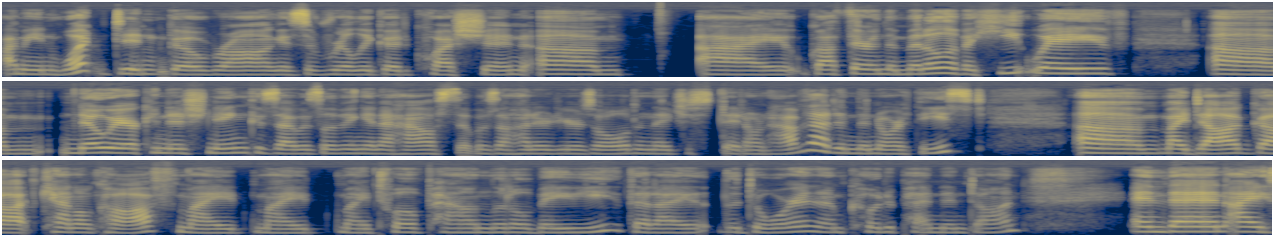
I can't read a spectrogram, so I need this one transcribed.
I mean, what didn't go wrong is a really good question. Um, I got there in the middle of a heat wave, um, no air conditioning because I was living in a house that was 100 years old and they just they don't have that in the Northeast. Um, my dog got kennel cough, my my my 12 pound little baby that I adore and I'm codependent on. And then I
